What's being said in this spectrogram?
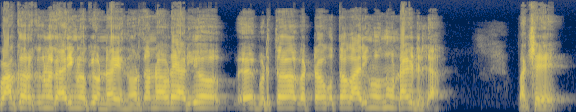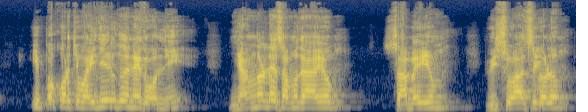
വാക്കിറക്കങ്ങളോ കാര്യങ്ങളൊക്കെ ഉണ്ടായി. എന്നോർത്തുകൊണ്ട് അവിടെ അടിയോ പിടുത്തോ വെട്ടോ കുത്തോ കാര്യങ്ങളൊന്നും ഉണ്ടായിട്ടില്ല. പക്ഷേ ഇപ്പോൾ കുറച്ച് വൈദികർക്ക് തന്നെ തോന്നി ഞങ്ങളുടെ സമുദായവും സഭയും വിശ്വാസികളും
